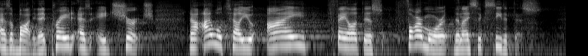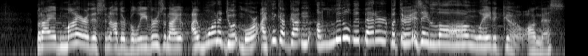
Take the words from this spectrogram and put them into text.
as a body, they prayed as a church. Now, I will tell you, I fail at this far more than I succeed at this. But I admire this in other believers, and I, I want to do it more. I think I've gotten a little bit better, but there is a long way to go on this.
